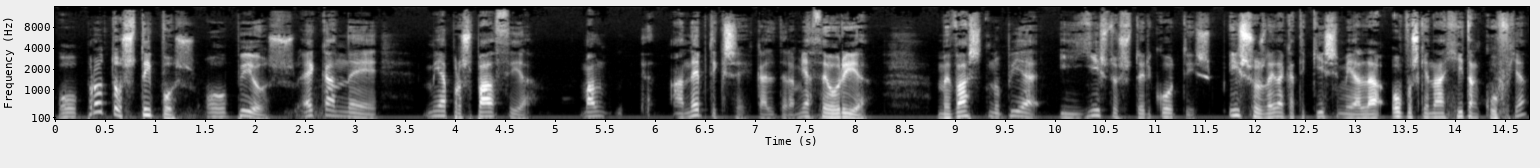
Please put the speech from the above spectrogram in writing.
ο πρώτος τύπος ο οποίος έκανε μια προσπάθεια, μάλλον ανέπτυξε καλύτερα μια θεωρία με βάση την οποία η γη στο εσωτερικό της ίσως να ήταν κατοικήσιμη αλλά όπως και να έχει ήταν κούφια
